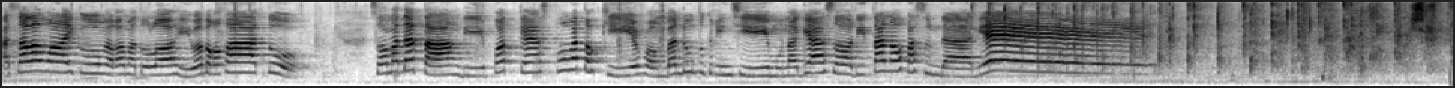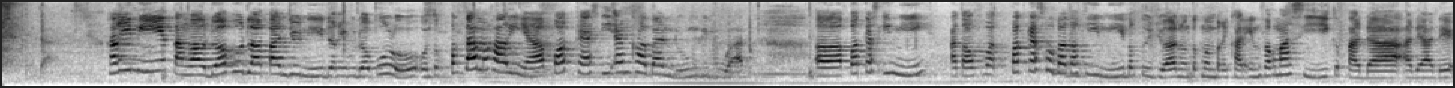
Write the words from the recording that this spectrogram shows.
Assalamualaikum warahmatullahi wabarakatuh. Selamat datang di podcast Powatoki from Bandung to Kerinci, Munage Aso di Tanah Pasundan. Yeay! Hari ini tanggal 28 Juni 2020 untuk pertama kalinya podcast IMK Bandung dibuat. Eh, podcast ini atau pod- podcast Pobatoki ini bertujuan untuk memberikan informasi kepada adik-adik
